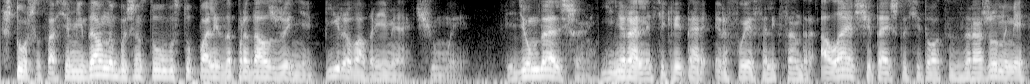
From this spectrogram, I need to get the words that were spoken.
Что ж, совсем недавно большинство выступали за продолжение пира во время чумы. Идем дальше. Генеральный секретарь РФС Александр Алаев считает, что ситуацию с зараженными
